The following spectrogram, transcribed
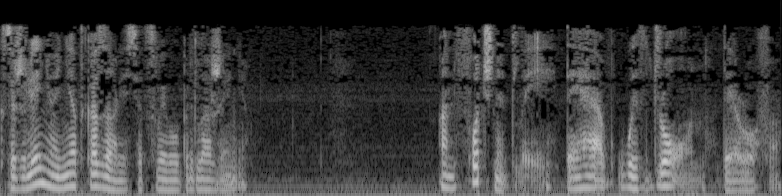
К сожалению, они отказались от своего предложения. Unfortunately, they have withdrawn their offer.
